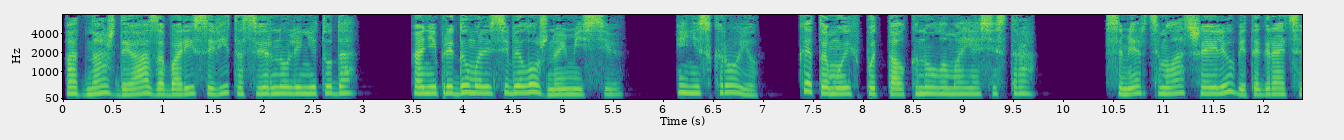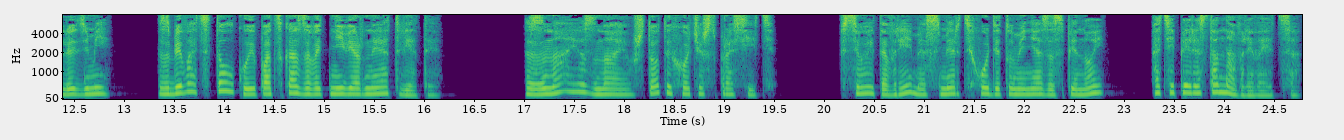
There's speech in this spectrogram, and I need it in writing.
Однажды Аза, Борис и Вита свернули не туда — они придумали себе ложную миссию. И не скрою, к этому их подтолкнула моя сестра. Смерть младшая любит играть с людьми, сбивать с толку и подсказывать неверные ответы. Знаю, знаю, что ты хочешь спросить. Все это время смерть ходит у меня за спиной, а теперь останавливается.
